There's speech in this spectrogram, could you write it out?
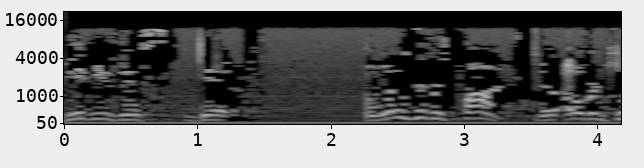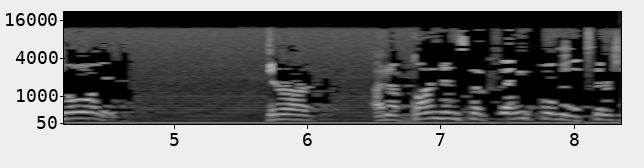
give you this gift. And what is the response? They're overjoyed. There are an abundance of thankfulness. There's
